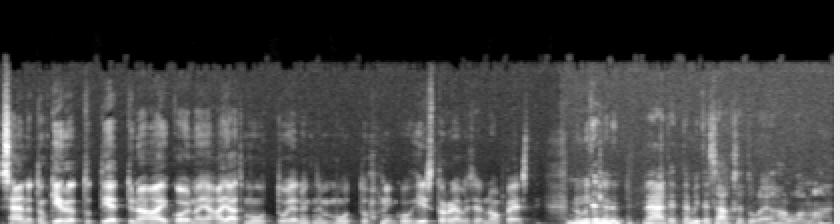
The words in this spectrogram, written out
säännöt on kirjoittu tiettynä aikoina ja ajat muuttuu ja nyt ne muuttuu niin kuin historiallisen nopeasti. No miten sä nyt näet, että mitä Saksa tulee haluamaan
